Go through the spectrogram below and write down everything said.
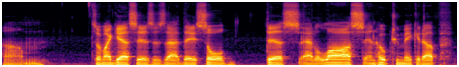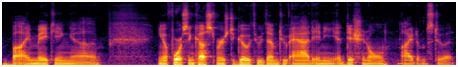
Um, so my guess is is that they sold this at a loss and hope to make it up by making, uh, you know, forcing customers to go through them to add any additional items to it.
